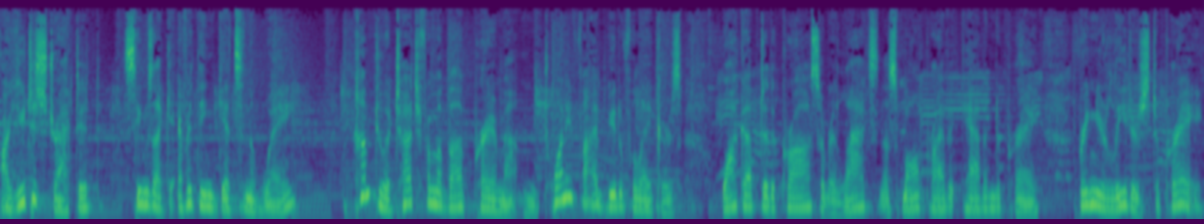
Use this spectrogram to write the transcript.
Are you distracted? Seems like everything gets in the way? Come to a Touch from Above Prayer Mountain, 25 beautiful acres. Walk up to the cross or relax in a small private cabin to pray. Bring your leaders to pray.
